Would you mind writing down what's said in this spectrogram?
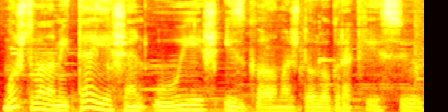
Most valami teljesen új és izgalmas dologra készül.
